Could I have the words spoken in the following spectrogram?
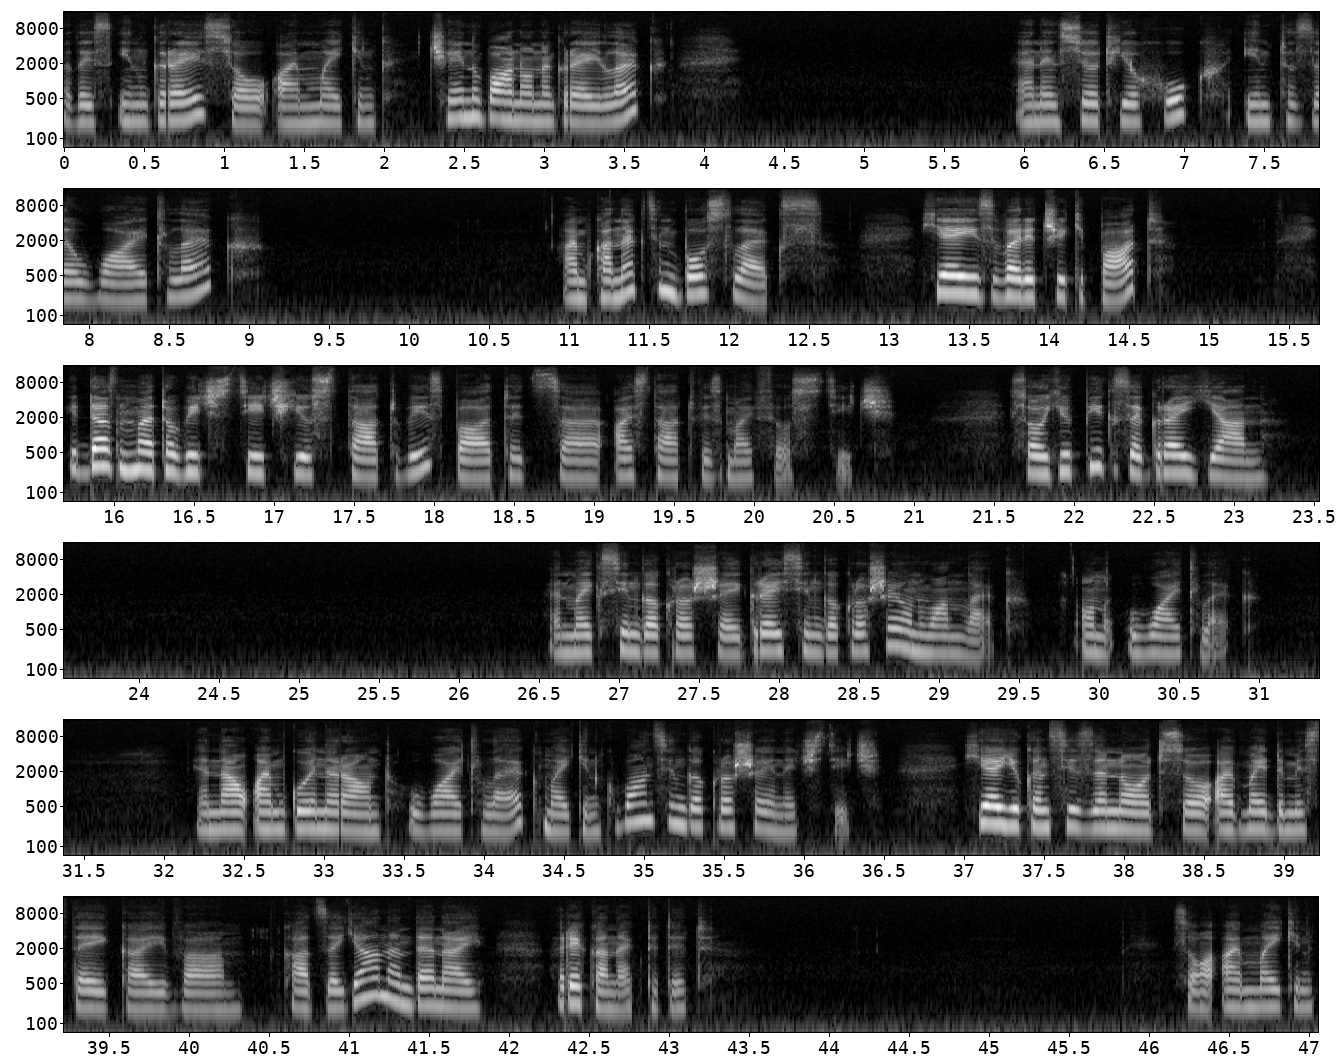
this in gray so I'm making chain 1 on a gray leg and insert your hook into the white leg. I'm connecting both legs. Here is very tricky part it doesn't matter which stitch you start with but it's uh, I start with my first stitch. So you pick the gray yarn. And make single crochet gray single crochet on one leg on white leg. And now I'm going around white leg making one single crochet in each stitch. Here you can see the knot so I've made a mistake I've um, cut the yarn and then I reconnected it so I'm making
